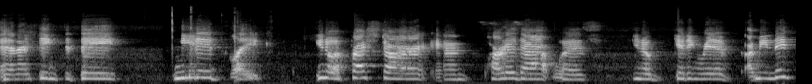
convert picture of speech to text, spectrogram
And I think that they needed like you know, a fresh start, and part of that was, you know, getting rid of. I mean, they've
